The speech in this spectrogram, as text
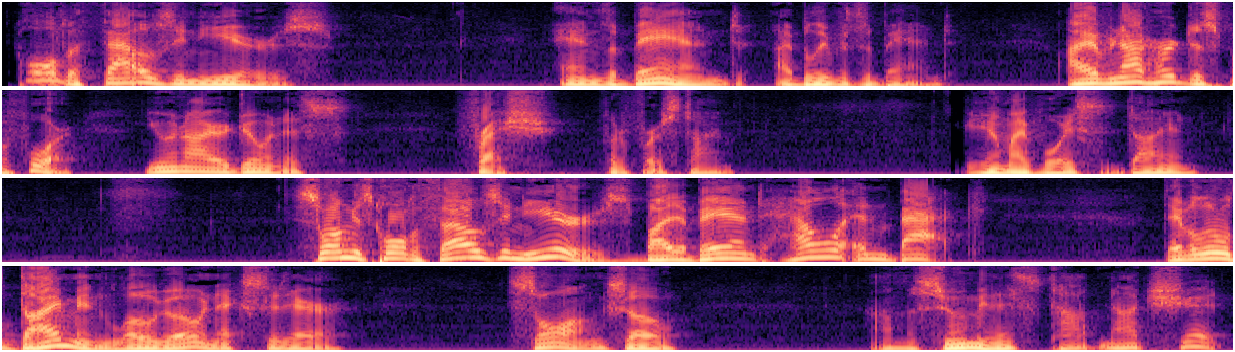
It's called A Thousand Years. And the band, I believe it's a band. I have not heard this before. You and I are doing this fresh for the first time. You can hear my voice is dying The song is called A Thousand Years by the band Hell and Back. They have a little diamond logo next to their song, so I'm assuming it's top notch shit.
